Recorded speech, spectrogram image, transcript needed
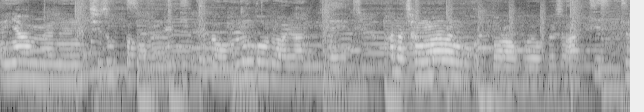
왜냐하면은 지수 오빠가 원래 니트가 없는 거로 알았는데 하나 장만한 것 같더라고요. 그래서 아티스트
